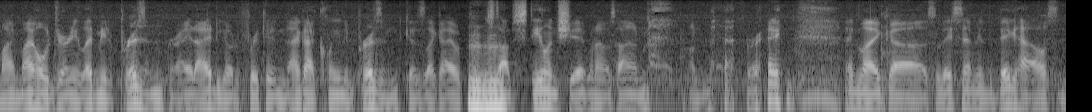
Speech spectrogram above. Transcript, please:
my, my whole journey led me to prison, right? I had to go to freaking. I got clean in prison because like I couldn't stop stealing shit when I was high on on meth, right? And like, uh, so they sent me to the big house, and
